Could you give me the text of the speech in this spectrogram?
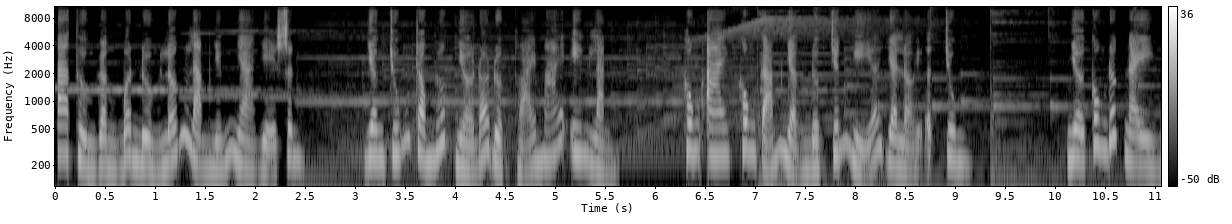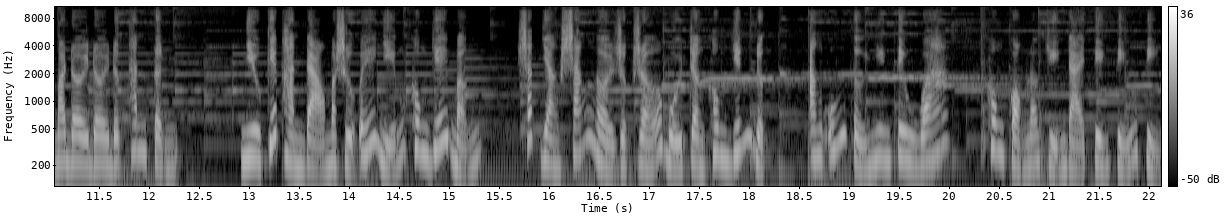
Ta thường gần bên đường lớn làm những nhà vệ sinh. Dân chúng trong nước nhờ đó được thoải mái, yên lành. Không ai không cảm nhận được chính nghĩa và lợi ích chung. Nhờ công đức này mà đời đời được thanh tịnh. Nhiều kiếp hành đạo mà sự uế nhiễm không dế bẩn, Sắc vàng sáng ngời rực rỡ, bụi trần không dính đực Ăn uống tự nhiên tiêu hóa, Không còn lo chuyện đại tiền tiểu tiện.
